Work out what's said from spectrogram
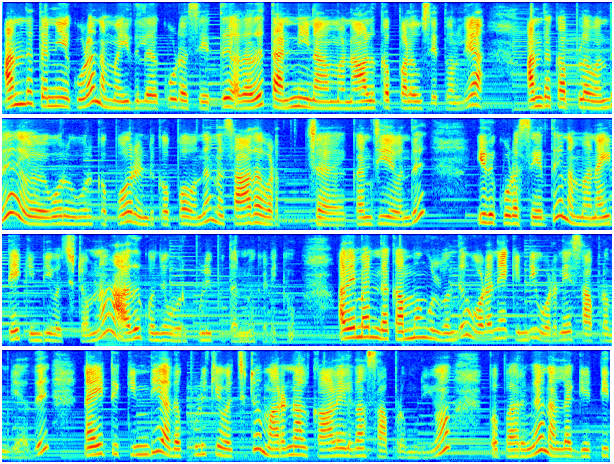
அந்த தண்ணியை கூட நம்ம இதில் கூட சேர்த்து அதாவது தண்ணி நம்ம நாலு கப் அளவு சேர்த்தோம் இல்லையா? அந்த கப்பில் வந்து ஒரு ஒரு கப்போ ரெண்டு கப்போ வந்து அந்த சாதம் வடித்த கஞ்சியை வந்து இது கூட சேர்த்து நம்ம நைட்டே கிண்டி வச்சிட்டோம்னா அது கொஞ்சம் ஒரு புளிப்புத்தன்மை கிடைக்கும். அதே மாதிரி இந்த கம்மங்கூழ் வந்து உடனே கிண்டி உடனே சாப்பிட முடியாது. நைட்டு கிண்டி அதை புளிக்க வச்சுட்டு மறுநாள் காலையில் தான் சாப்பிட முடியும். இப்போ பாருங்கள் நல்லா கெட்டி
